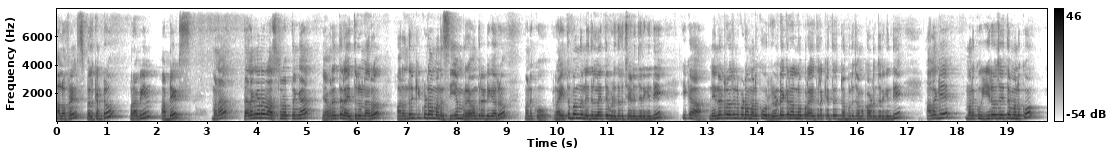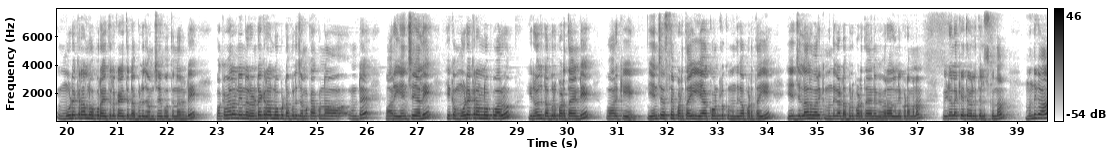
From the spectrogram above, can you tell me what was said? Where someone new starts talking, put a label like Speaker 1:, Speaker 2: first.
Speaker 1: Hello friends welcome to Praveen updates మన తెలంగాణ రాష్ట్ర వ్యాప్తంగా ఎవరైతే రైతులు ఉన్నారో వారందరికీ కూడా మన సీఎం రేవంత్ రెడ్డి గారు మనకు రైతు బంధు నిధులను అయితే విడుదల చేయడం జరిగింది. ఇక నిన్నటి రోజున కూడా మనకు రెండు ఎకరాల లోపు రైతులకైతే డబ్బులు జమ కావడం జరిగింది. అలాగే మనకు ఈ రోజైతే మనకు మూడు ఎకరాల లోపు రైతులకు అయితే డబ్బులు జమ చేయబోతున్నారండి. ఒకవేళ నిన్న రెండు ఎకరాల లోపు డబ్బులు జమ కాకుండా ఉంటే వారు ఏం చేయాలి? ఇక మూడు ఎకరాల లోపు వారు ఈరోజు డబ్బులు పడతాయండి. వారికి ఏం చేస్తే పడతాయి? ఏ అకౌంట్లకు ముందుగా పడతాయి? ఏ జిల్లాల వారికి ముందుగా డబ్బులు పడతాయనే వివరాలని కూడా మనం వీడియోలోకి అయితే వెళ్ళి తెలుసుకుందాం. ముందుగా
